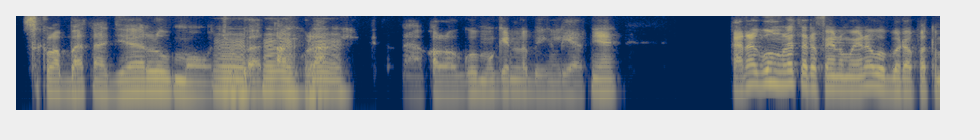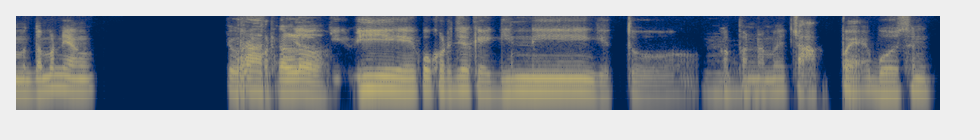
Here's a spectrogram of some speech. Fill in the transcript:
sekelebat aja, lu mau coba Hmm, hmm, tanggulangi. gitu. Nah, kalau gue mungkin lebih ngelihatnya, karena gue ngeliat ada fenomena beberapa teman-teman yang curhat ke lo. Iya, kok kerja kayak gini gitu. Hmm. Apa namanya capek, bosen.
